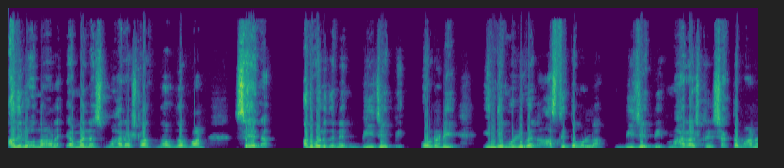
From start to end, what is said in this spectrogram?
അതിലൊന്നാണ് M N S Maharashtra Navnirman Sena. അതുപോലെ തന്നെ B J P. Already India മുഴുവൻ അസ്തിത്വമുള്ള ബി ജെ പി മഹാരാഷ്ട്രയിൽ ശക്തമാണ്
